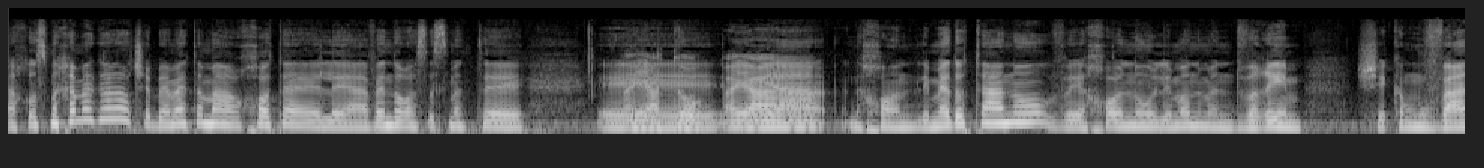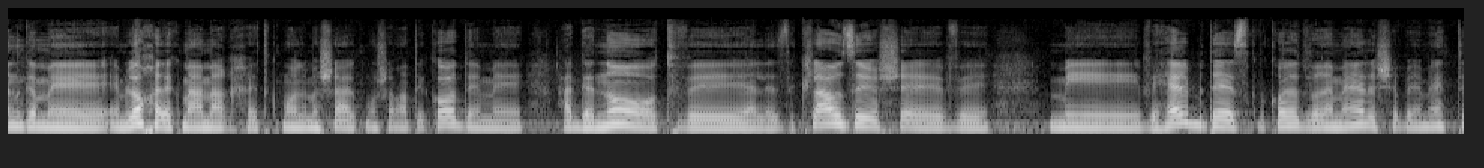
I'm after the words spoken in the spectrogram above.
אנחנו שמחים לגלות שבאמת המערכות האלה, ה-vendor assessment... אה, היה אה, טוב, היה... היה... נכון, לימד אותנו, ויכולנו ללמוד ממנו דברים שכמובן גם אה, הם לא חלק מהמערכת, כמו למשל, כמו שאמרתי קודם, אה, הגנות, ועל איזה cloud זה יושב, ו help desk, וכל הדברים האלה שבאמת...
